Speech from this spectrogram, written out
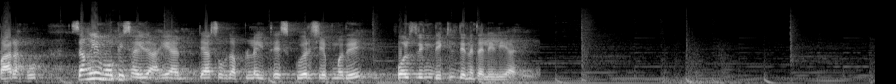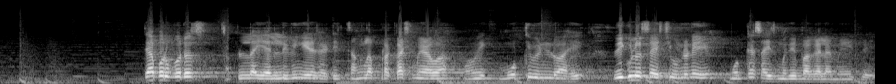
बारा फूट चांगली मोठी साईज आहे आणि त्यासोबत आपल्याला इथे स्क्वेअर शेपमध्ये फॉल्स रिंग देखील देण्यात आलेली आहे. त्याबरोबरच आपल्याला या लिव्हिंग एरियासाठी चांगला प्रकाश मिळावा म्हणून एक मोठी विंडो आहे. रेग्युलर साईजची विंडो नाही मोठ्या साईजमध्ये बघायला मिळते.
